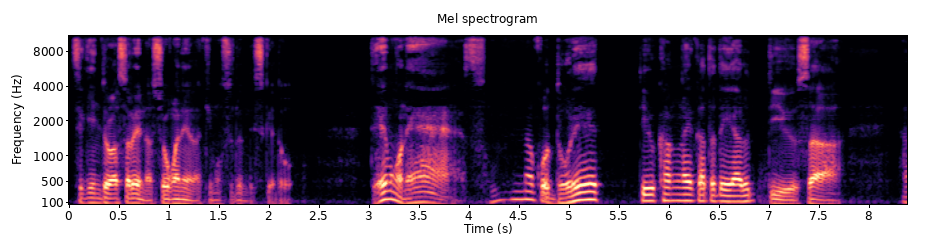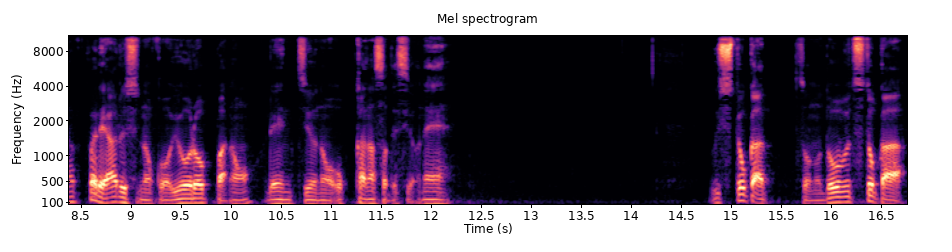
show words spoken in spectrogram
責任取らされるのはしょうがねえような気もするんですけど。でもね、そんなこう奴隷っていう考え方でやるっていうさ、やっぱりある種のこうヨーロッパの連中のおっかなさですよね。牛とかその動物とか、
